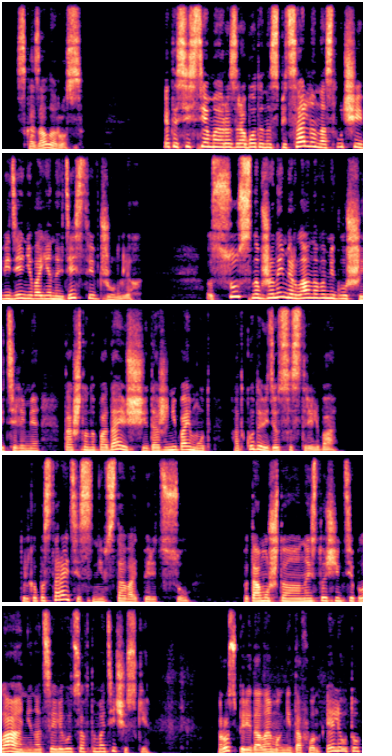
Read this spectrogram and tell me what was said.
— сказала Росс. Эта система разработана специально на случай ведения военных действий в джунглях. СУ снабжены мерлановыми глушителями, так что нападающие даже не поймут, откуда ведется стрельба. Только постарайтесь не вставать перед СУ, потому что на источник тепла они нацеливаются автоматически. Рос передала магнитофон Элиоту,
